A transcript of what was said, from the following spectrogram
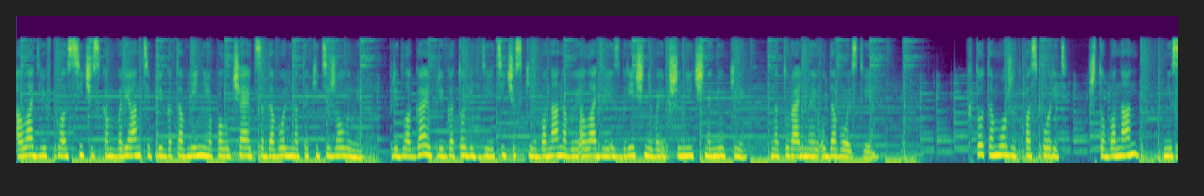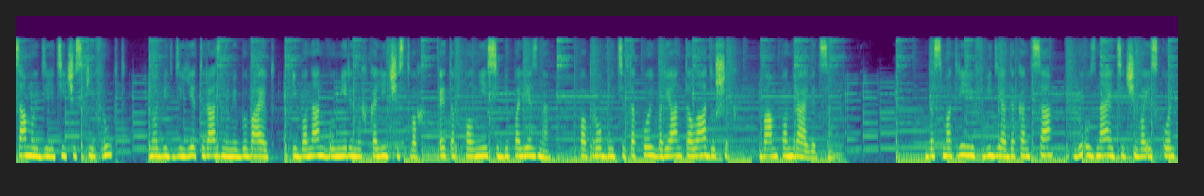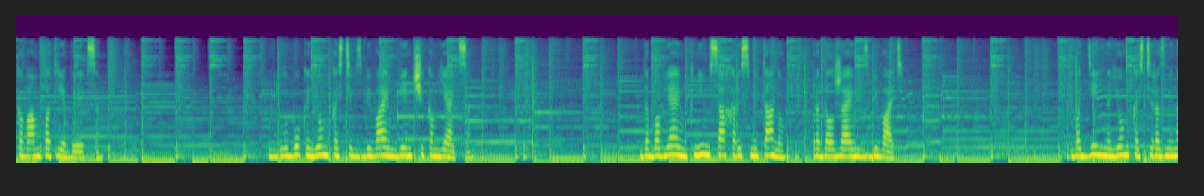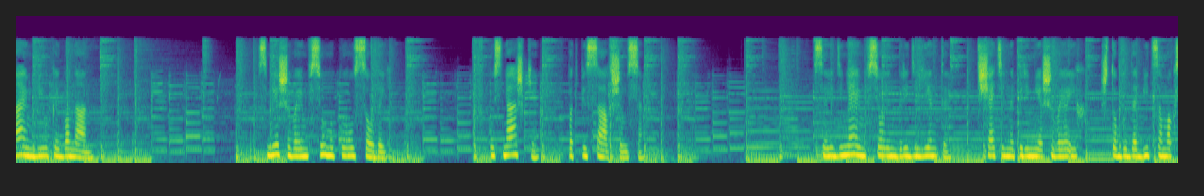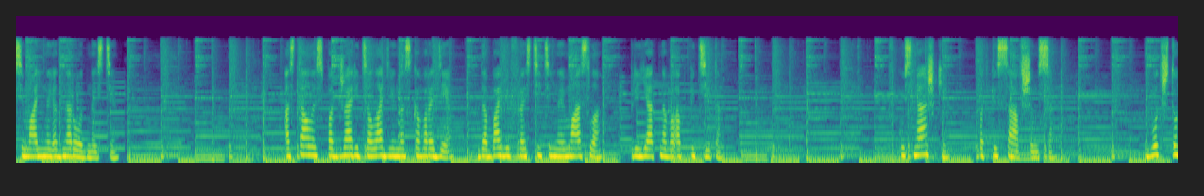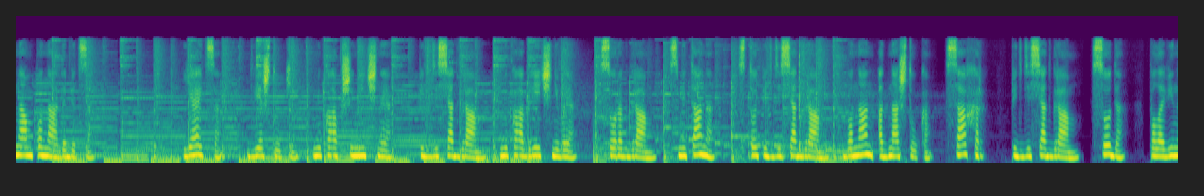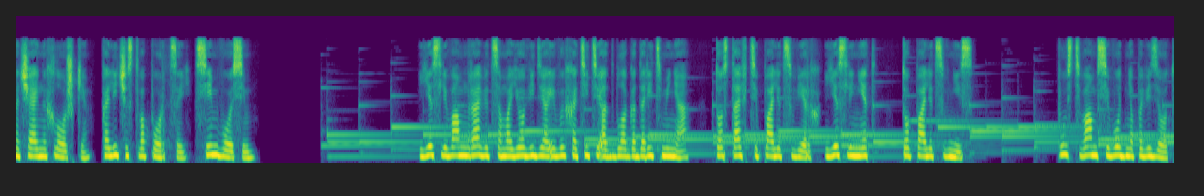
Оладьи в классическом варианте приготовления получаются довольно-таки тяжелыми. Предлагаю приготовить диетические банановые оладьи из гречневой и пшеничной мюки, натуральное удовольствие. Кто-то может поспорить, что банан – не самый диетический фрукт, но ведь диеты разными бывают, и банан в умеренных количествах – это вполне себе полезно. Попробуйте такой вариант оладушек, вам понравится. Досмотрев видео до конца, вы узнаете чего и сколько вам потребуется. В глубокой емкости взбиваем венчиком яйца. Добавляем к ним сахар и сметану, продолжаем взбивать. В отдельной емкости разминаем вилкой банан. Смешиваем всю муку с содой. Вкусняшки, подписавшимся. Соединяем все ингредиенты, тщательно перемешивая их, чтобы добиться максимальной однородности. Осталось поджарить оладьи на сковороде, добавив растительное масло, приятного аппетита. Вкусняшки, подписавшимся. Вот что нам понадобится. Яйца, 2 штуки, мука пшеничная, 50 грамм, мука гречневая, 40 грамм, сметана, 150 грамм, банан 1 штука, сахар, 50 грамм, сода, половина чайных ложки, количество порций, 7-8. Если вам нравится мое видео и вы хотите отблагодарить меня, то ставьте палец вверх, если нет, то палец вниз. Пусть вам сегодня повезет.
